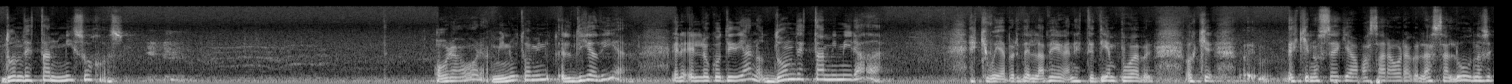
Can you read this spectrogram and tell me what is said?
¿Dónde están mis ojos? Hora a hora, minuto a minuto, el día a día, en, lo cotidiano, ¿dónde está mi mirada? es que voy a perder la pega en este tiempo, es, que, es que no sé qué va a pasar ahora con la salud, no sé.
